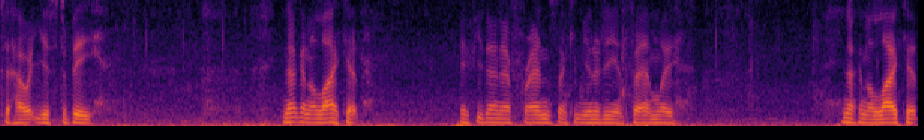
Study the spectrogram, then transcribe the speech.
to how it used to be. You're not going to like it if you don't have friends and community and family. You're not going to like it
